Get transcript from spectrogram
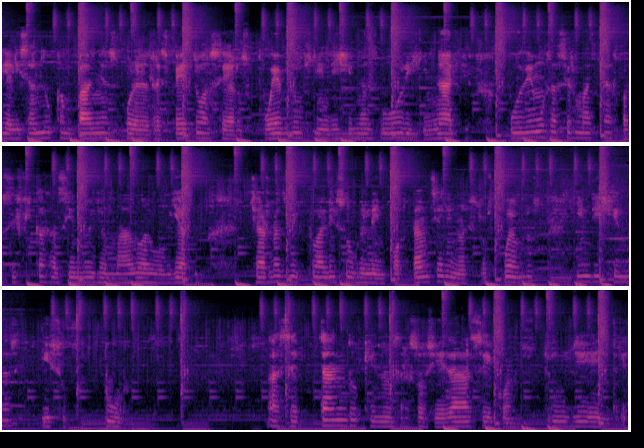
realizando campañas por el respeto hacia los pueblos indígenas u originarios. Podemos hacer marchas pacíficas haciendo llamado al gobierno, charlas virtuales sobre la importancia de nuestros pueblos indígenas y su futuro, aceptando que nuestra sociedad se construye entre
